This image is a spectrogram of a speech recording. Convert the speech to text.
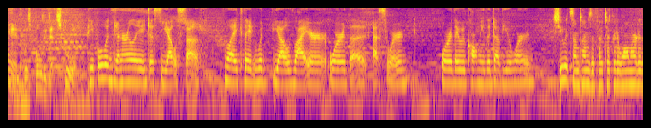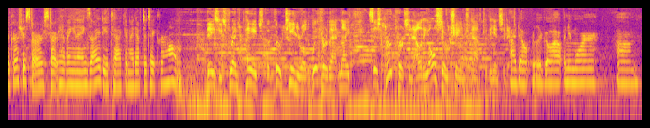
and was bullied at school. People would generally just yell stuff, like they would yell liar or the S word, or they would call me the W word. She would sometimes, if I took her to Walmart or the grocery store, start having an anxiety attack and I'd have to take her home. Daisy's friend Paige, the 13-year-old with her that night, says her personality also changed after the incident. I don't really go out anymore. Um,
